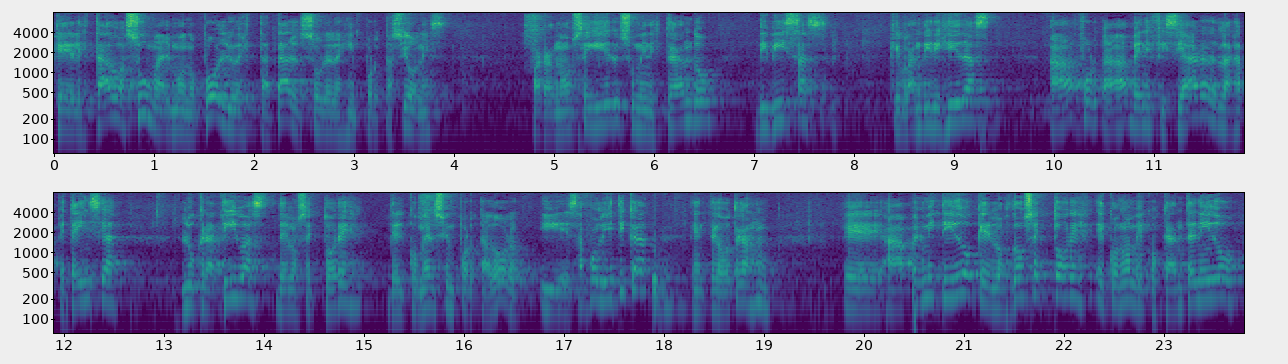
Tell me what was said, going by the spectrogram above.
que el Estado asuma el monopolio estatal sobre las importaciones para no seguir suministrando divisas que van dirigidas a, beneficiar las apetencias lucrativas de los sectores del comercio importador. Y esa política, entre otras eh, ha permitido que los dos sectores económicos que han tenido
